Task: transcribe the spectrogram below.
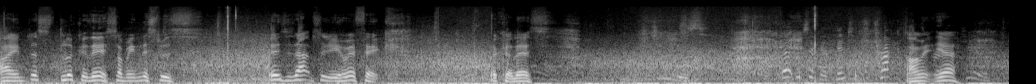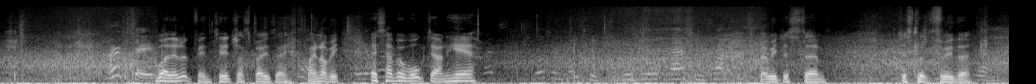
Oh. I mean, just look at this. I mean, this was, this is absolutely horrific. Look at this. Jeez. That looks like a vintage truck. I mean, yeah. Too. They? Well, they look vintage, I suppose they might not be. Let's have a walk down here. But are vintage. Those are old-fashioned trucks. Let me just um, just look through the. Wow.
